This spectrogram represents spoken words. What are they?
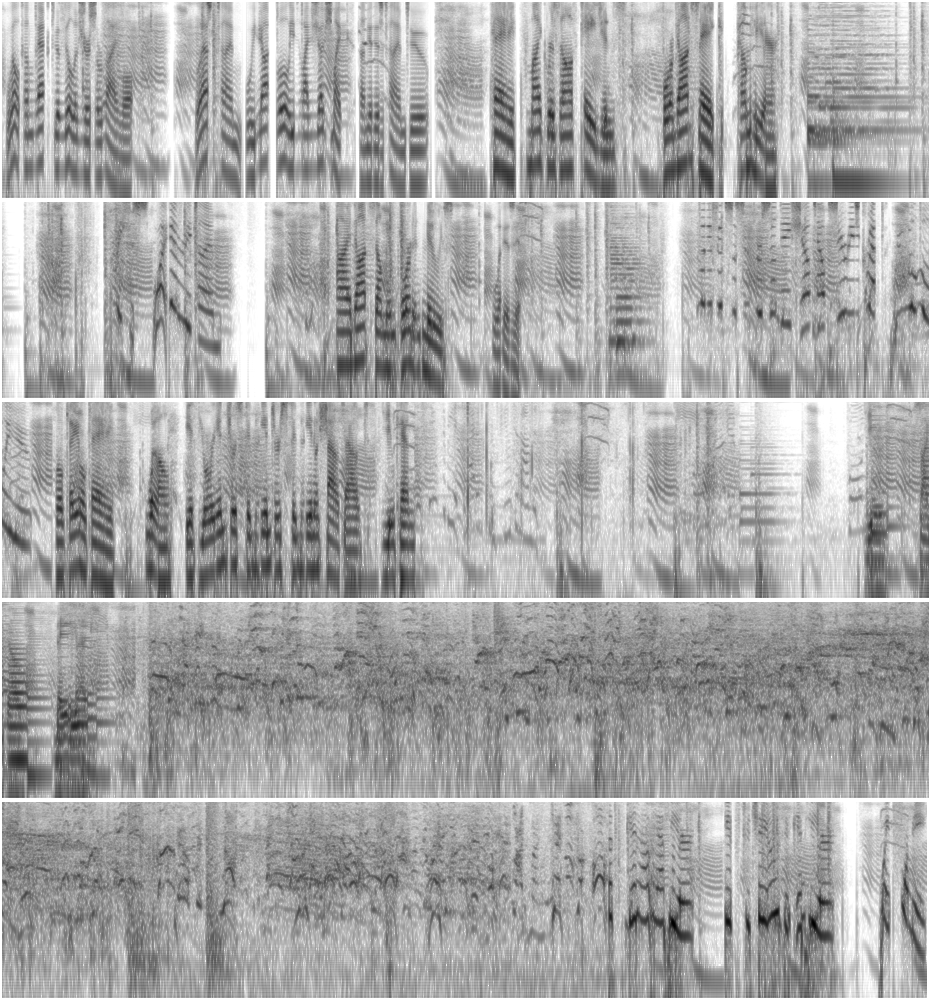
Ah. Welcome back to Villager Survival. Ah. Last time, we got bullied by Judge Mike, and it is time to... Ah. Hey, Microsoft agents. For God's sake, come here. Gracious, why every time? I got some important news. What is it? But if it's a Super Sunday shout-out series crap, we will bully you. Okay, okay. Well, if you're interested interested in a shout out, you can you psycho maniac. Let's get out of here. It's too chaotic in here. Wait for me.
